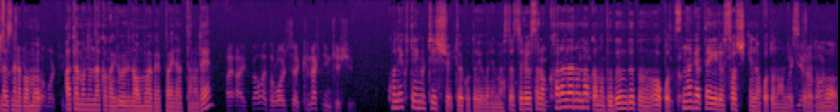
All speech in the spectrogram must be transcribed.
なぜならばもう頭の中がいろいろな思いがいっぱいだったので。 connecting tissue ということを言われました。それはその体の中の部分部分をこうつなげている組織のことなんですけれども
